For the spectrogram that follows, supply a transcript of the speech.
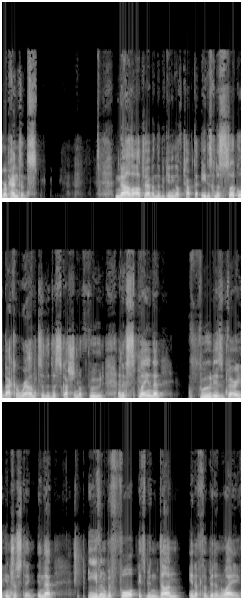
repentance now the Alter Rebbe in the beginning of chapter 8 is going to circle back around to the discussion of food and explain that food is very interesting in that even before it's been done in a forbidden way,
